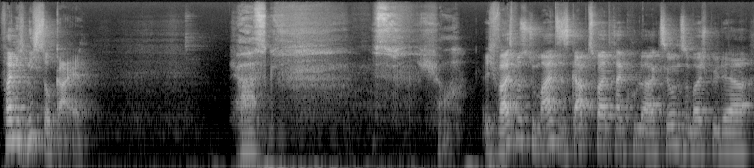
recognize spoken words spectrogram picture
Fand ich nicht so geil. Ja, es, es, ja. Ich weiß, was du meinst. Es gab zwei, drei coole Aktionen, zum Beispiel der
